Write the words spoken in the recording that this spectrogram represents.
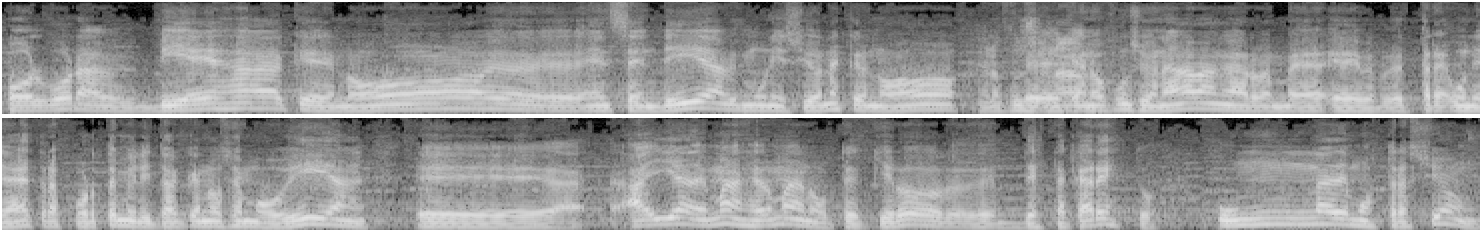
pólvora vieja que no eh, encendía, municiones que no, que no funcionaban, eh, unidades de transporte militar que no se movían. hay además, hermano, te quiero destacar esto, una demostración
